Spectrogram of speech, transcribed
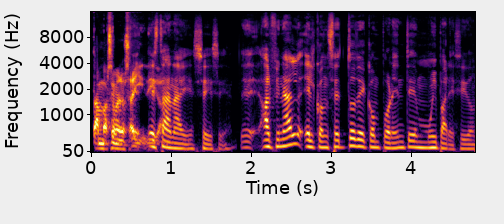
están más o menos ahí. Están ahí, sí, sí. Eh, al final, el concepto de componente es muy parecido.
